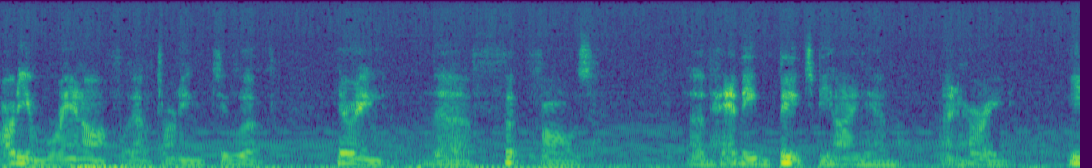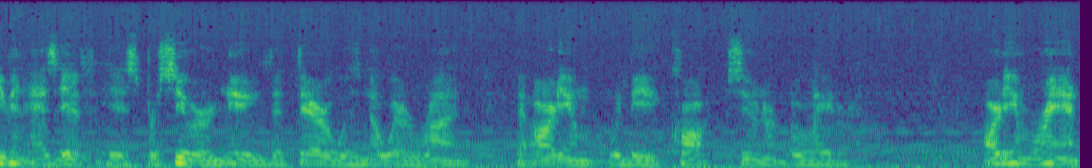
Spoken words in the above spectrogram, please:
Artyom ran off without turning to look, hearing the footfalls of heavy boots behind him, unhurried, even as if his pursuer knew that there was nowhere to run, that Artyom would be caught sooner or later. Artyom ran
